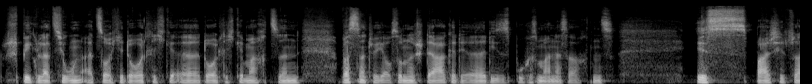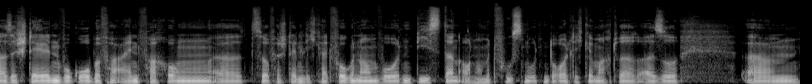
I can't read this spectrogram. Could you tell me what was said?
Spekulationen als solche deutlich, äh, deutlich gemacht sind, was natürlich auch so eine Stärke äh, dieses Buches meines Erachtens ist beispielsweise Stellen, wo grobe Vereinfachungen äh, zur Verständlichkeit vorgenommen wurden, dies dann auch noch mit Fußnoten deutlich gemacht wird. Also ähm,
